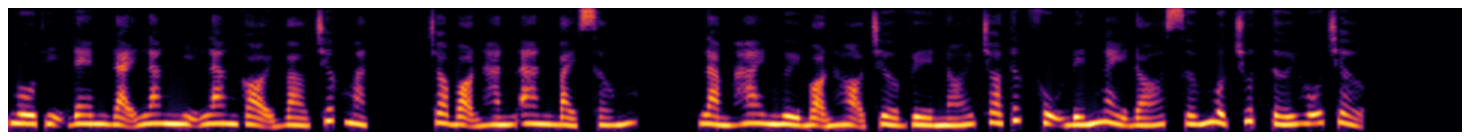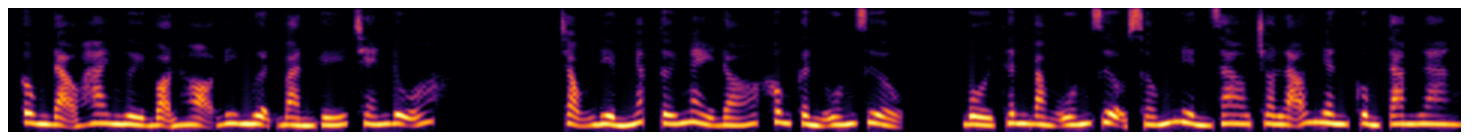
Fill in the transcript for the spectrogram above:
Ngô thị đem đại lang nhị lang gọi vào trước mặt, cho bọn hắn an bài sống. Làm hai người bọn họ trở về nói cho tức phụ đến ngày đó sớm một chút tới hỗ trợ. Công đạo hai người bọn họ đi mượn bàn ghế chén đũa. Trọng điểm nhắc tới ngày đó không cần uống rượu, bồi thân bằng uống rượu sống liền giao cho lão nhân cùng tam lang.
